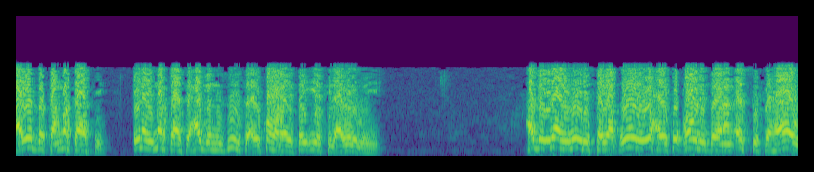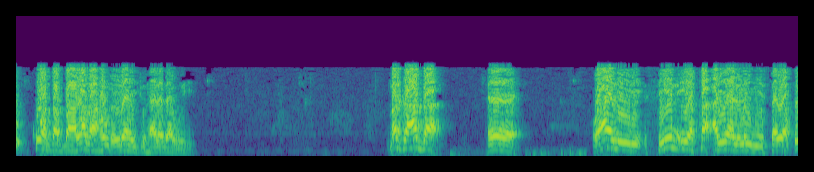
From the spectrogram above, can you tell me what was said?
aayadda tan markaasi inay markaasi xagga nusuulka ay ka horeysay iyo tilaawada weeye. Hadda ilaahay wuxuu yihi sayaquulu waxay ku qawli doonaan assufahaau kuwa dabaalada hawdha ilaahay juhaaladaa weeye marka hadda waxaa la yidhi siin iyo ta ayaa lala yimid. Sayaqu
